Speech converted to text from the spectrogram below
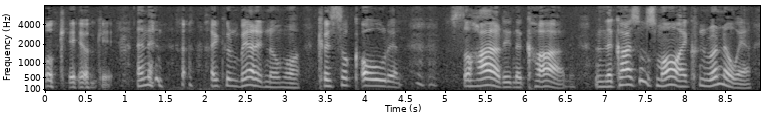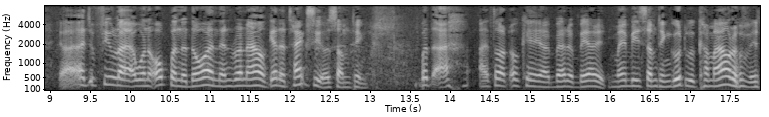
okay, okay. And then I couldn't bear it no more because it's so cold and so hard in the car. And the car's so small, I couldn't run nowhere. I just feel like I want to open the door and then run out, get a taxi or something. But I, I thought, okay, I better bear it. Maybe something good will come out of it.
